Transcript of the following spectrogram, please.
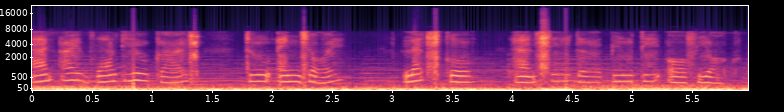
and I want you guys to enjoy. Let's go and see the beauty of York.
